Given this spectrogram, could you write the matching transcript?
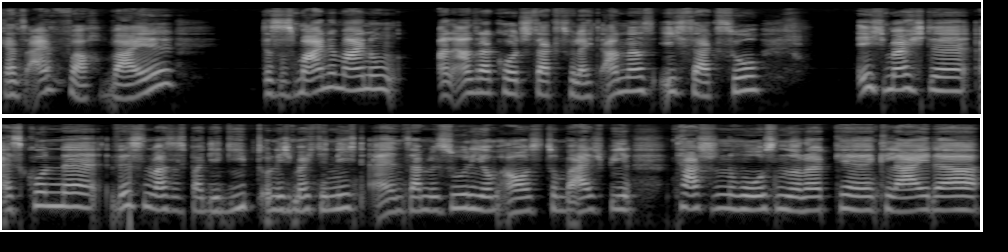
Ganz einfach, weil, das ist meine Meinung, ein anderer Coach sagt es vielleicht anders, ich sage so, ich möchte als Kunde wissen, was es bei dir gibt und ich möchte nicht ein Sammelsurium aus zum Beispiel Taschen, Hosen, Röcke, Kleider,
